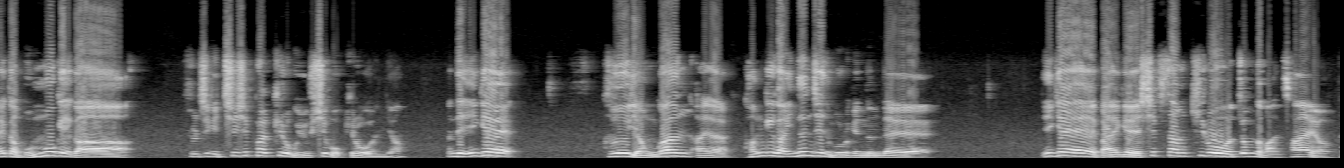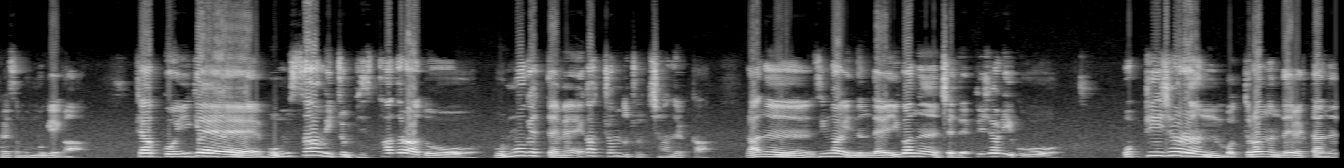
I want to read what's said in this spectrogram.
애가 몸무게가 솔직히 78kg고 65kg거든요. 근데 이게 그 연관 아니야 관계가 있는지는 모르겠는데 이게 만약에 13kg 좀 더 많잖아요. 그래서 몸무게가 그래갖고 이게 몸싸움이 좀 비슷하더라도 몸무게 때문에 애가 좀 더 좋지 않을까 라는 생각이 있는데 이거는 제 내피셜이고 오피셜은 못 들었는데 일단은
